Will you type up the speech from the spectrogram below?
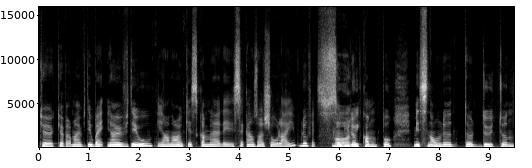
que, que vraiment une vidéo. Ben, il y a une vidéo, il y en a un qui est comme euh, les séquences d'un show live, là. Fait que celui-là, il compte pas. Mais sinon, là, t'as deux tunes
